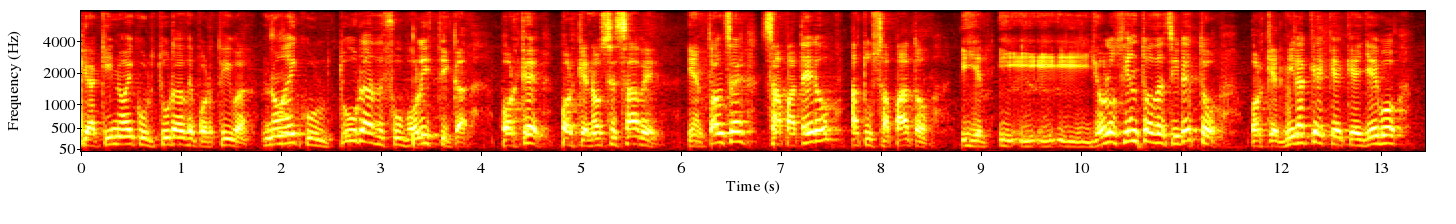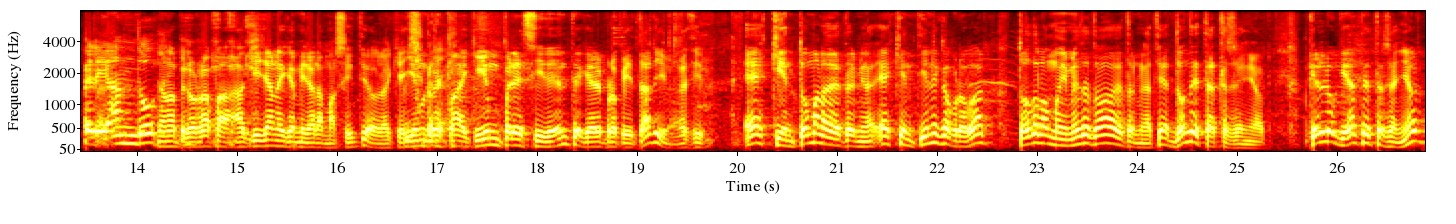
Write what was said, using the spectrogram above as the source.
que aquí no hay cultura deportiva, no hay cultura de futbolística. ¿Por qué? Porque no se sabe. Y entonces, zapatero a tus zapatos. Y, y- y- y- yo lo siento decir esto, porque mira que, que- que llevo peleando. No, no, pero Rafa, aquí ya no hay que mirar a más sitios. Aquí hay un, aquí hay un presidente que es el propietario. Es decir, es quien toma la determinación, es quien tiene que aprobar todos los movimientos, todas las determinaciones. ¿Dónde está este señor? ¿Qué es lo que hace este señor?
